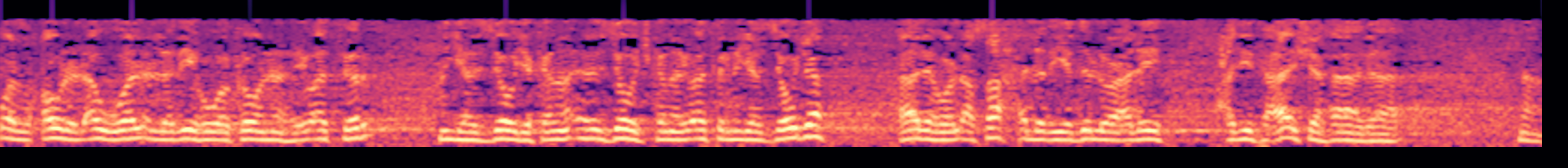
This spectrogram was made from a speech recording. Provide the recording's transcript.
والقول الأول الذي هو كونه يؤثر من جهة الزوجة كما الزوج كما يؤثر من جهة الزوجة هذا هو الأصح الذي يدل عليه حديث عائشة هذا. نعم.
